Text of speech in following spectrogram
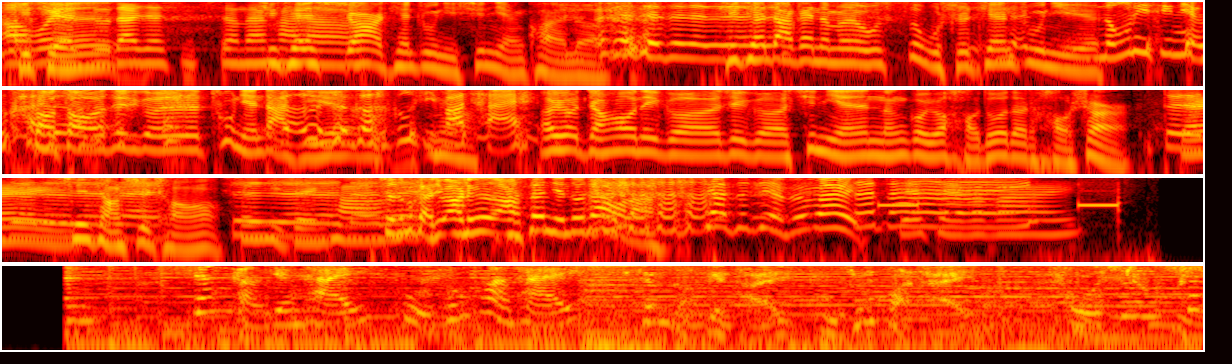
啊提前祝大家圣诞提快乐。前十二天祝你新年快乐，对对对对对提前大概那么有四五十天祝你 农历新年快乐。早早这个兔年大吉，这 个恭喜发财。哎呦，然后那个这个新年能够有好多的好事儿，对对对心想事成，对对对对对对。这怎么感觉二零二三年都到了？下次见，拜拜，拜拜。谢谢，拜拜。香港电台普通话台，香港电台普通话台，谱出生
